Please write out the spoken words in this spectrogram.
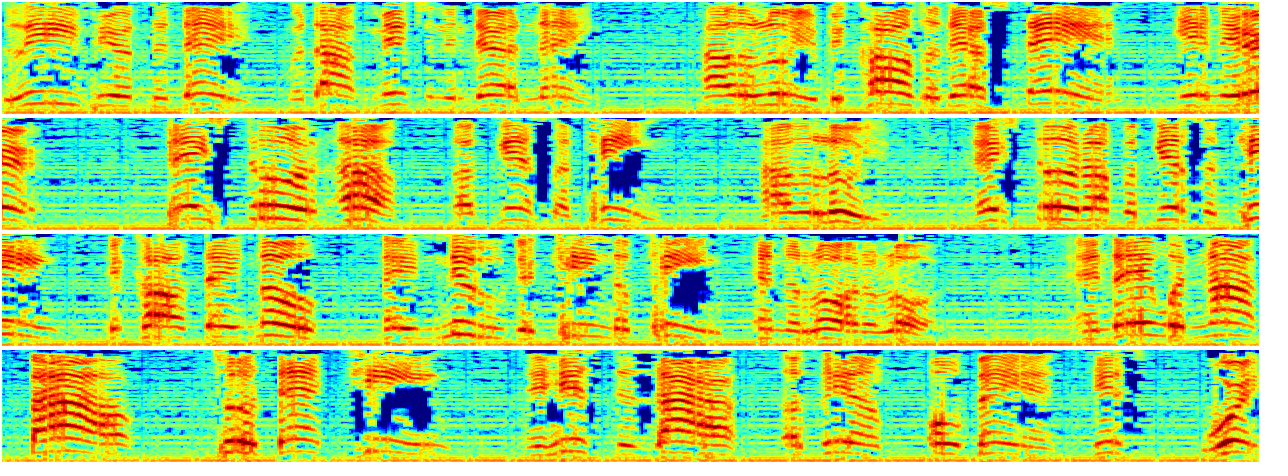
leave here today without mentioning their name. Hallelujah. Because of their stand in the earth. They stood up against a king. Hallelujah. They stood up against a king because they know they knew the King of Kings and the Lord of Lords. And they would not bow to that king and his desire of them obeying his work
